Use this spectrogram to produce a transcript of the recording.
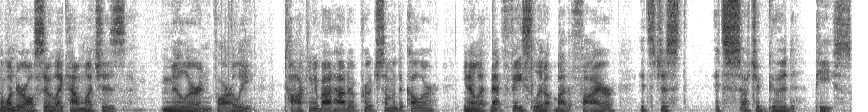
I wonder also, like, how much is Miller and Varley talking about how to approach some of the color? You know, that, that face lit up by the fire. It's just, it's such a good piece.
